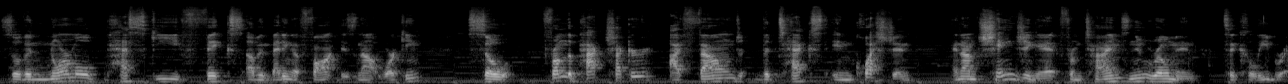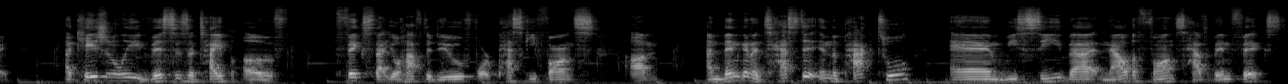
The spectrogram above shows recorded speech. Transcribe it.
So the normal pesky fix of embedding a font is not working. So from the PAC checker, I found the text in question and I'm changing it from Times New Roman to Calibri. Occasionally, this is a type of fix that you'll have to do for pesky fonts. Um, I'm then to test it in the PAC tool and we see that now the fonts have been fixed.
